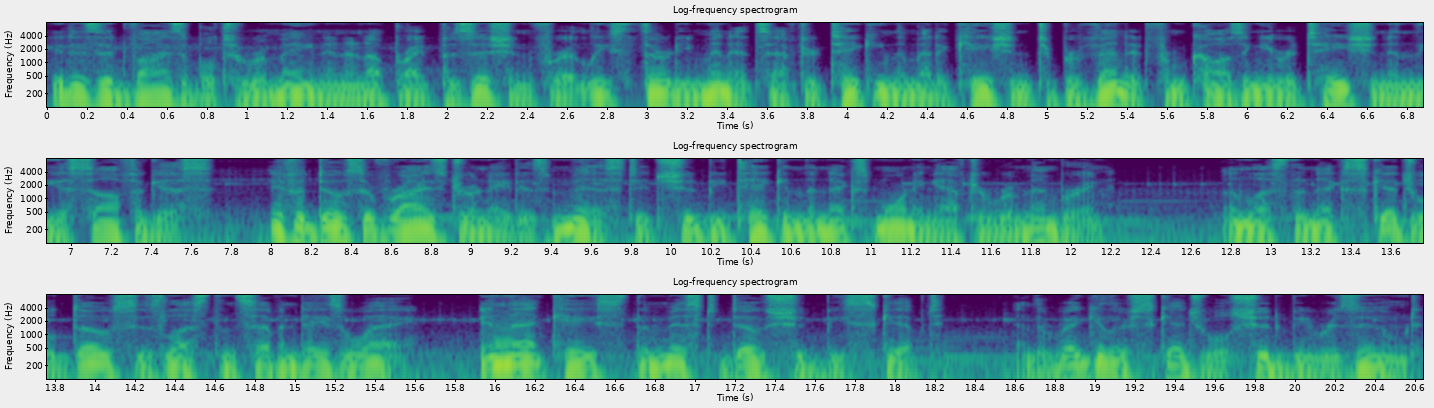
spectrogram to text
it is advisable to remain in an upright position for at least 30 minutes after taking the medication to prevent it from causing irritation in the esophagus. If a dose of risedronate is missed, it should be taken the next morning after remembering, unless the next scheduled dose is less than seven days away. In that case, the missed dose should be skipped, and the regular schedule should be resumed.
